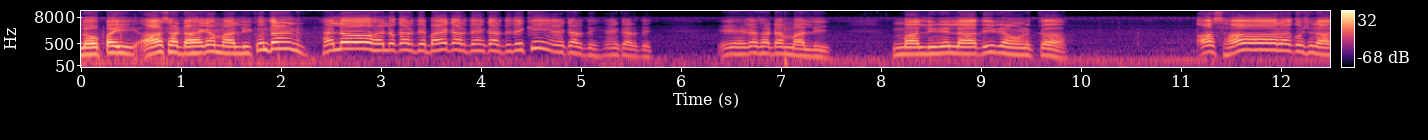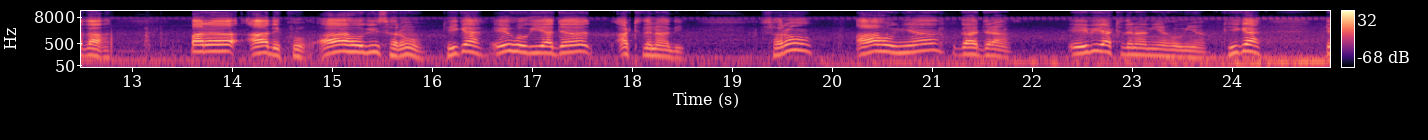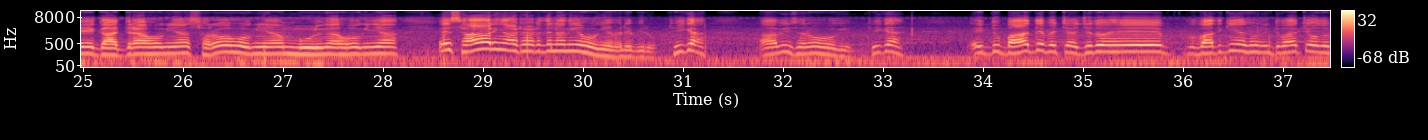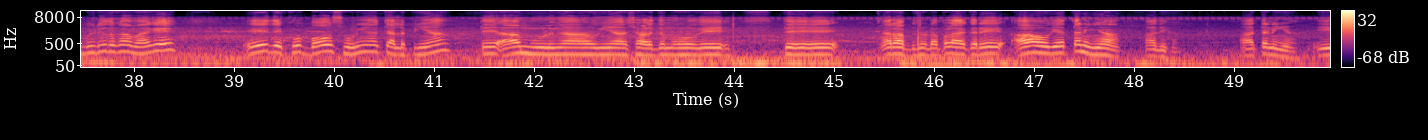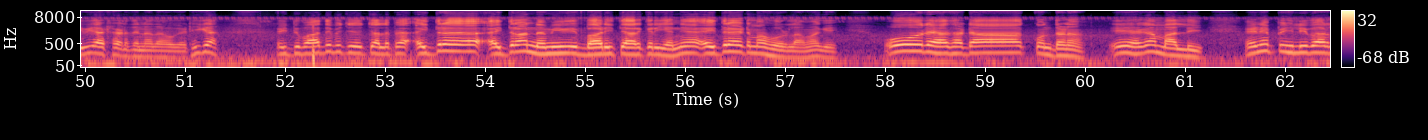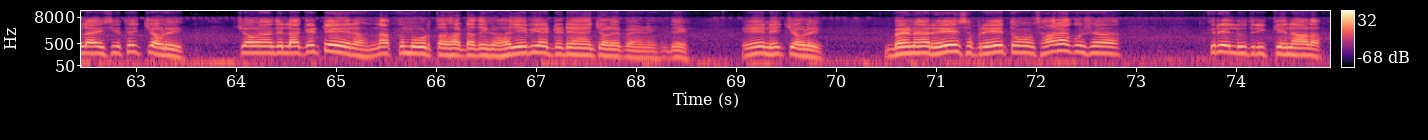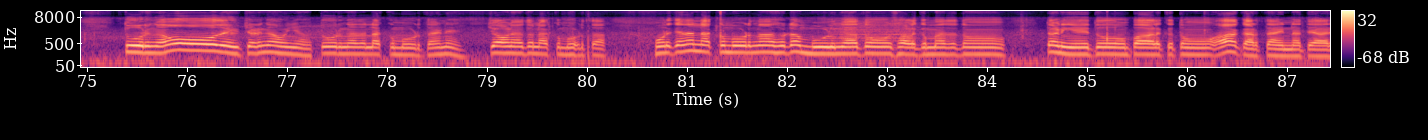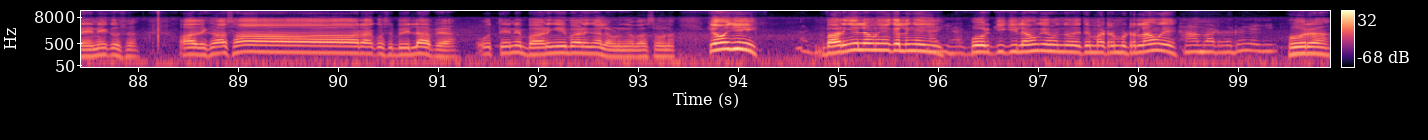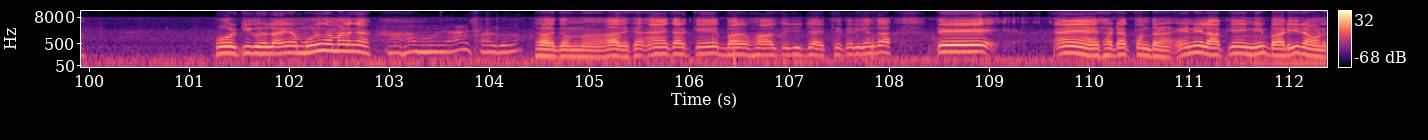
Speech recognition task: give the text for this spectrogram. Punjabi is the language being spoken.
ਲੋ ਭਾਈ ਆ ਸਾਡਾ ਹੈਗਾ ਮਾਲੀ ਕੁੰਦਨ। ਹੈਲੋ ਹੈਲੋ ਕਰਦੇ, ਬਾਏ ਕਰਦੇ, ਐ ਕਰਦੇ, ਦੇਖੀ, ਐ ਕਰਦੇ ਐ ਕਰਦੇ। ਇਹ ਹੈਗਾ ਸਾਡਾ ਮਾਲੀ। ਮਾਲੀ ਨੇ ਲਾਤੀ ਰੌਣਕ। ਆ ਸਾਰਾ ਕੁਝ ਲਾਤਾ ਪਰ ਆ ਦੇਖੋ ਆ ਹੋ ਗਈ ਸਰੋਂ, ਠੀਕ ਹੈ? ਇਹ ਹੋ ਗਈ ਅੱਜ 8 ਦਿਨਾਂ ਦੀ। ਸਰੋਂ ਆ ਹੋ ਗਈਆਂ ਗਾਜਰਾਂ। ਇਹ ਵੀ 8 ਦਿਨਾਂ ਦੀਆਂ ਹੋ ਗਈਆਂ, ਠੀਕ ਹੈ? ਤੇ ਗਾਜਰਾਂ ਹੋ ਗਈਆਂ, ਸਰੋਂ ਹੋ ਗਈਆਂ, ਮੂਲੀਆਂ ਹੋ ਗਈਆਂ ਇਹ ਸਾਰੀਆਂ 8-8 ਦਿਨਾਂ ਦੀਆਂ ਹੋ ਗਈਆਂ ਮੇਰੇ ਵੀਰੋ, ਠੀਕ ਆ? ਆ ਵੀ ਸਰੋਂ ਹੋ ਗਈ, ਠੀਕ ਹੈ ਇਸ ਤੋਂ ਬਾਅਦ ਦੇ ਵਿੱਚ ਜਦੋਂ ਇਹ ਵੱਧ ਗਈਆਂ ਤੁਹਾਨੂੰ ਇਸ ਤੋਂ ਬਾਅਦ ਚ ਉਦੋਂ ਵੀਡੀਓ ਦਿਖਾਵਾਂਗੇ। ਇਹ ਦੇਖੋ ਬਹੁਤ ਸੋਹਣੀਆਂ ਚੱਲ ਪਈਆਂ ਤੇ ਆ ਮੂਲੀਆਂ ਹੋ ਗਈਆਂ, ਸ਼ਲਗਮ ਹੋ ਗਏ ਤੇ ਰੱਬ ਤੁਹਾਡਾ ਭਲਾ ਕਰੇ। ਆ ਹੋ ਗਿਆ ਧਨੀਆ, ਆ ਦੇਖ, ਆ ਧਨੀਆ, ਇਹ ਵੀ 8-8 ਦਿਨਾਂ ਦਾ ਹੋ ਗਿਆ, ਠੀਕ ਹੈ ਇਸ ਤੋਂ ਬਾਅਦ ਦੇ ਵਿੱਚ ਚੱਲ ਪਿਆ, ਇਧਰ ਇਧਰ ਨਵੀਂ ਬਾੜੀ ਤਿਆਰ ਕਰੀ ਜਾਂਦੇ ਆ, ਇਧਰ ਆਈਟਮਾਂ ਹੋਰ ਲਾਵਾਂਗੇ। ਉਹ ਰਿਹਾ ਸਾਡਾ ਕੁੰਦਣ, ਇਹ ਹੈਗਾ ਮਾਲੀ। ਇਹਨੇ ਪਿਛਲੀ ਵਾਰ ਲਾਏ ਸੀ ਇੱਥੇ ਚੌਲੇ। ਚੌਲਿਆਂ ਦੇ ਲਾਗੇ ਢੇਰ, ਨੱਕ ਮੋੜਤਾ ਸਾਡਾ ਦੇਖ, ਹਜੇ ਵੀ ਐਡੇ ਐਡੇ ਚੌਲੇ ਪਏ ਨੇ, ਦੇਖ। ਇਹ ਨਹੀਂ ਚੌਲੇ। ਬਿਨਾਂ ਰੇ ਸਪਰੇ ਤੋਂ ਸਾਰਾ ਕੁਝ ਘਰੇਲੂ ਤਰੀਕੇ ਨਾਲ ਤੋਰੀਆਂ, ਉਹ ਦੇਖ ਚੜੀਆਂ ਹੋਈਆਂ। ਤੋਰੀਆਂ ਦਾ ਨੱਕ ਮੋੜਤਾ ਇਹਨੇ, ਚੌਲਿਆਂ ਤੋਂ ਨੱਕ ਮੋੜਤਾ। ਹੁਣ ਕਹਿੰਦਾ ਨੱਕ ਮੋੜਨਾ ਤੁਹਾਡਾ ਮੂਲੀਆਂ ਤੋਂ, ਸਲਗਮਾਂ ਤੋਂ ਧਣੀਏ ਤੋਂ ਪਾਲਕ ਤੋਂ ਆਹ ਕਰਤਾ ਇੰਨਾ ਤਿਆਰ ਇਹਨੇ ਕੁਛ। ਆਹ ਦੇਖਾ ਸਾਰਾ ਕੁਝ ਵਿਹਲਾ ਪਿਆ। ਉੱਥੇ ਇਹਨੇ ਬਾੜੀਆਂ ਹੀ ਬਾੜੀਆਂ ਲਾਉਣੀਆਂ ਬਸ ਹੁਣ। ਕਿਉਂ ਜੀ? ਬਾੜੀਆਂ ਹੀ ਲਾਉਣੀਆਂ ਗੱਲੀਆਂ ਜੀ? ਹੋਰ ਕੀ ਕੀ ਲਾਉਂਗੇ ਹੁਣ ਇੱਥੇ? ਮਟਰ ਮੁਟਰ ਲਾਉਂਗੇ ਹਾਂ ਮਟਰ ਲੱਗਣਗੇ ਜੀ। ਹੋਰ? ਹੋਰ ਕੀ ਕੁਝ ਲਾਏਗਾ ਮੂਲੀਆਂ ਮਾਲੀਆਂ? ਹਾਂ ਹਾਂ ਮੂਲੀਆਂ ਸਰਗੋ ਸ਼ਲਗਮ ਆ ਦੇਖ ਐ ਕਰਕੇ ਬ- ਫਾਲਤੂ ਚੀਜ਼ਾਂ ਇੱਥੇ ਕਰੀ ਜਾਂਦਾ। ਤੇ ਐ ਸਾਡਾ ਕੁੰਦਰਾ ਇਹਨੇ ਲਾਤੀਆਂ ਇੰਨੀ ਬਾੜੀ ਰੌਣਕ।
